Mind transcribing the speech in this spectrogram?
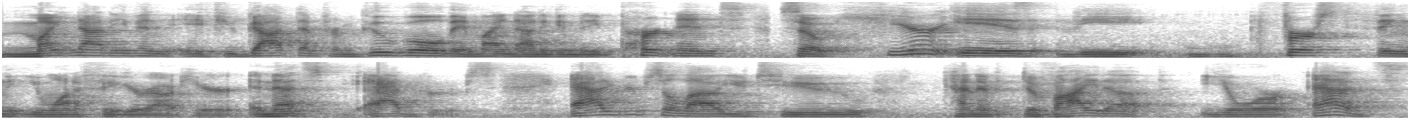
might not even, if you got them from Google, they might not even be pertinent. So here is the first thing that you wanna figure out here, and that's ad groups. Ad groups allow you to kind of divide up your ads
